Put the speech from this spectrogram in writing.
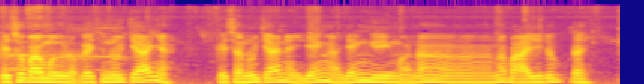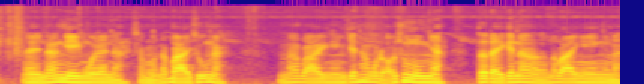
Cây số 30 là cây xanh núi trái nha. Cây xanh núi trái này dáng là dáng nghiêng mà nó nó bay nha chú. Đây này nó nghiêng qua đây nè xong rồi nó bay xuống nè. Nó bay ngang chứ không có đổ xuống luôn nha. Tới đây cái nó là nó bay ngang nè.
